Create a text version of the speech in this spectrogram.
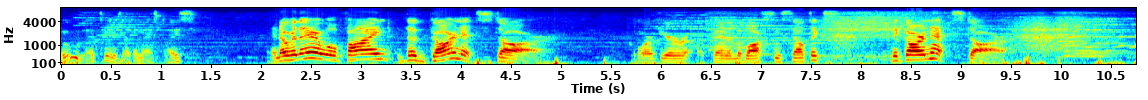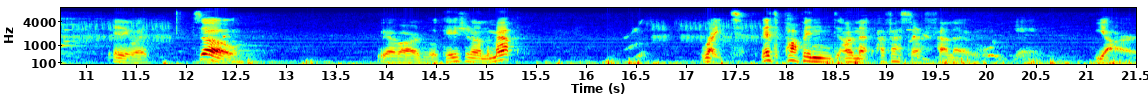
Ooh, that seems like a nice place. And over there we'll find the Garnet Star. Or if you're a fan of the Boston Celtics, the Garnett Star. Anyway, so we have our location on the map. Right, let's pop in on that professor fellow. Yar.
